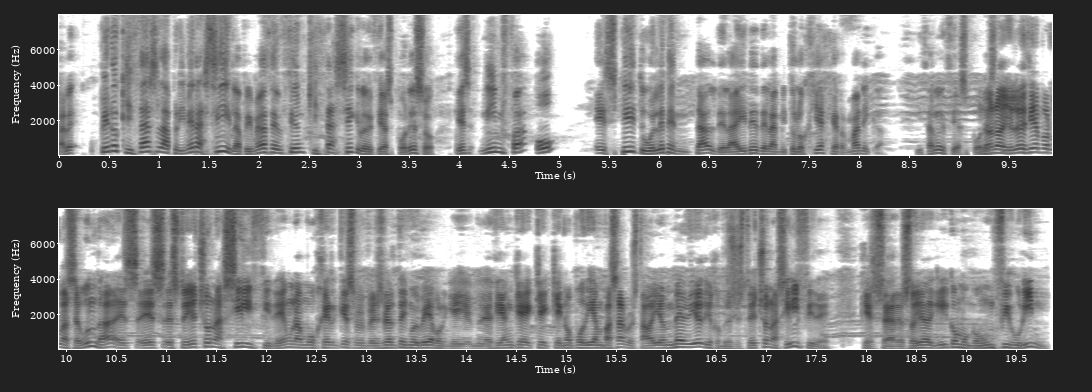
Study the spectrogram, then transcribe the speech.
¿Vale? Pero quizás la primera sí, la primera acepción quizás sí que lo decías por eso, que es ninfa o espíritu elemental del aire de la mitología germánica. Quizás lo decías por no, eso. no, yo lo decía por la segunda. Es, es- estoy hecho una sílfide, una mujer que es esbelta y muy bella, porque decían que, que- que no podían pasar, pero estaba yo en medio. Dijo, pero si estoy hecho una sílfide, que, o sea, que soy aquí como, como un figurín,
